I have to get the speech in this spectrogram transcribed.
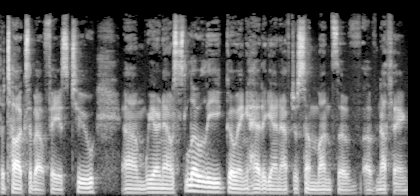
the talks about phase two, um, we are now slowly going ahead again after some months of of nothing,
